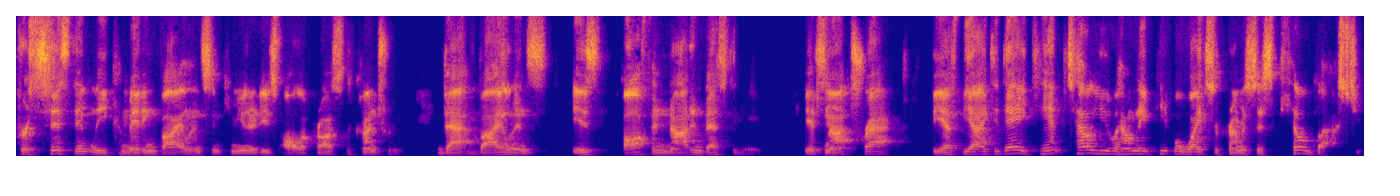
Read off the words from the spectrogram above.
persistently committing violence in communities all across the country. That violence is often not investigated. It's not tracked. The FBI today can't tell you how many people white supremacists killed last year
